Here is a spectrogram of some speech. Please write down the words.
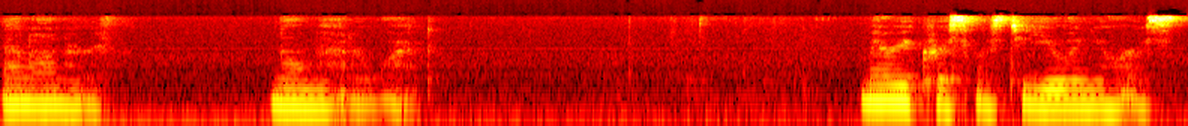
and on earth, no matter what. Merry Christmas to you and yours.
